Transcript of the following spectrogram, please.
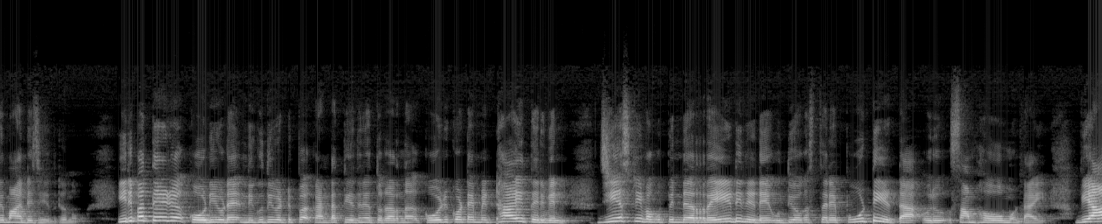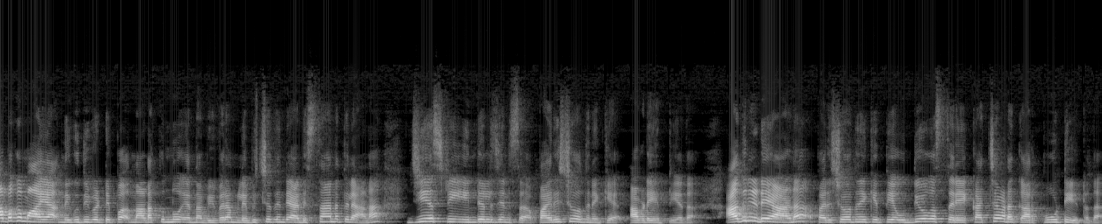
റിമാൻഡ് ചെയ്തിരുന്നു. ഇരുപത്തേഴ് കോടിയുടെ നികുതി വെട്ടിപ്പ് കണ്ടെത്തിയതിനെ തുടർന്ന് കോഴിക്കോട്ടെ മിഠായി തെരുവിൽ ജി എസ് ടി വകുപ്പിന്റെ റെയ്ഡിനിടെ ഉദ്യോഗസ്ഥരെ പൂട്ടിയിട്ട ഒരു സംഭവവും ഉണ്ടായി. വ്യാപകമായ നികുതി വെട്ടിപ്പ് നടക്കുന്നു എന്ന വിവരം ലഭിച്ചതിന്റെ അടിസ്ഥാനത്തിലാണ് ജി എസ് ടി ഇന്റലിജൻസ് പരിശോധനയ്ക്ക് അവിടെ എത്തിയത്. അതിനിടെയാണ് പരിശോധനയ്ക്കെത്തിയ ഉദ്യോഗസ്ഥരെ കച്ചവടക്കാർ പൂട്ടിയിട്ടത്.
